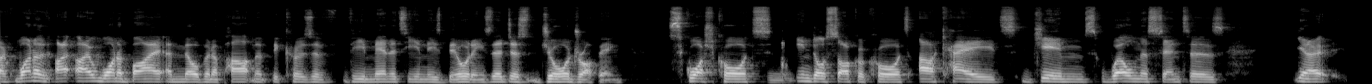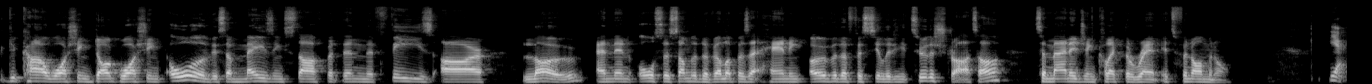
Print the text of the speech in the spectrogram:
Like one of, I, I want to buy a Melbourne apartment because of the amenity in these buildings. They're just jaw dropping. Squash courts, mm. indoor soccer courts, arcades, gyms, wellness centers you know, car washing, dog washing, all of this amazing stuff, but then the fees are low. And then also some of the developers are handing over the facility to the strata to manage and collect the rent. It's phenomenal. Yeah.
